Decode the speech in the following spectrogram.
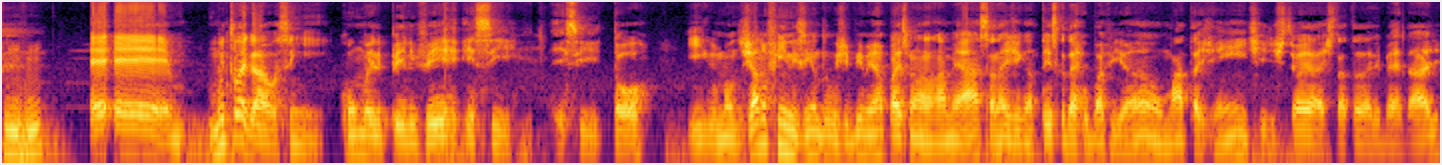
Uhum. É, é muito legal, assim, como ele, ele vê esse, esse Thor. E já no finzinho do gibi mesmo aparece uma ameaça né, gigantesca, derruba avião, mata gente, destrói a Estátua da Liberdade.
